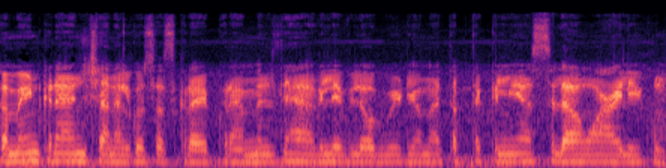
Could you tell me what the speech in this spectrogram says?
कमेंट करें, चैनल को सब्सक्राइब करें। मिलते हैं अगले ब्लॉग वीडियो में। तब तक के लिए अस्सलाम वालेकुम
